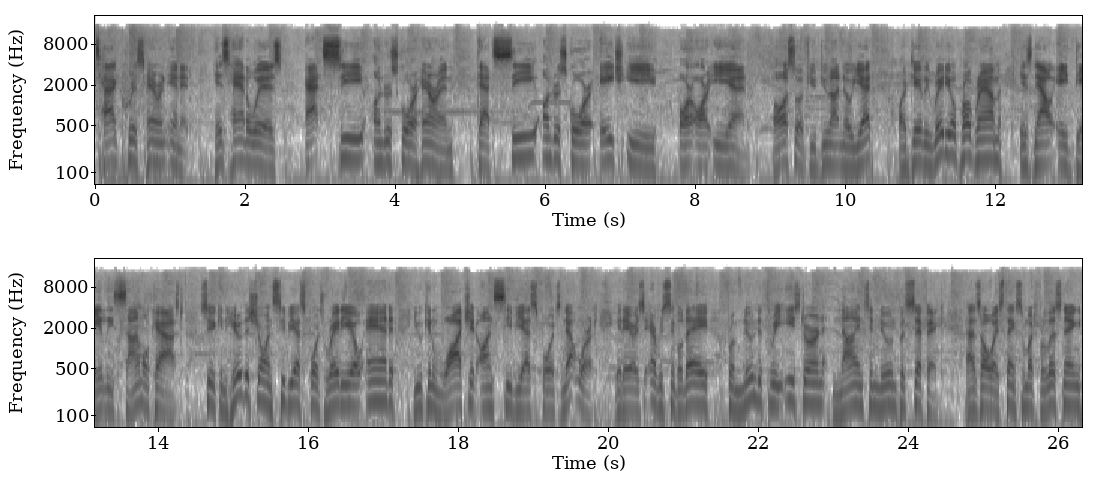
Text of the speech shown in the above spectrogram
tag Chris Herren in it. His handle is at C underscore Herren. That's C underscore H E R R E N. Also, if you do not know yet, our daily radio program is now a daily simulcast. So you can hear the show on CBS Sports Radio and you can watch it on CBS Sports Network. It airs every single day from noon to 3 Eastern, 9 to noon Pacific. As always, thanks so much for listening.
